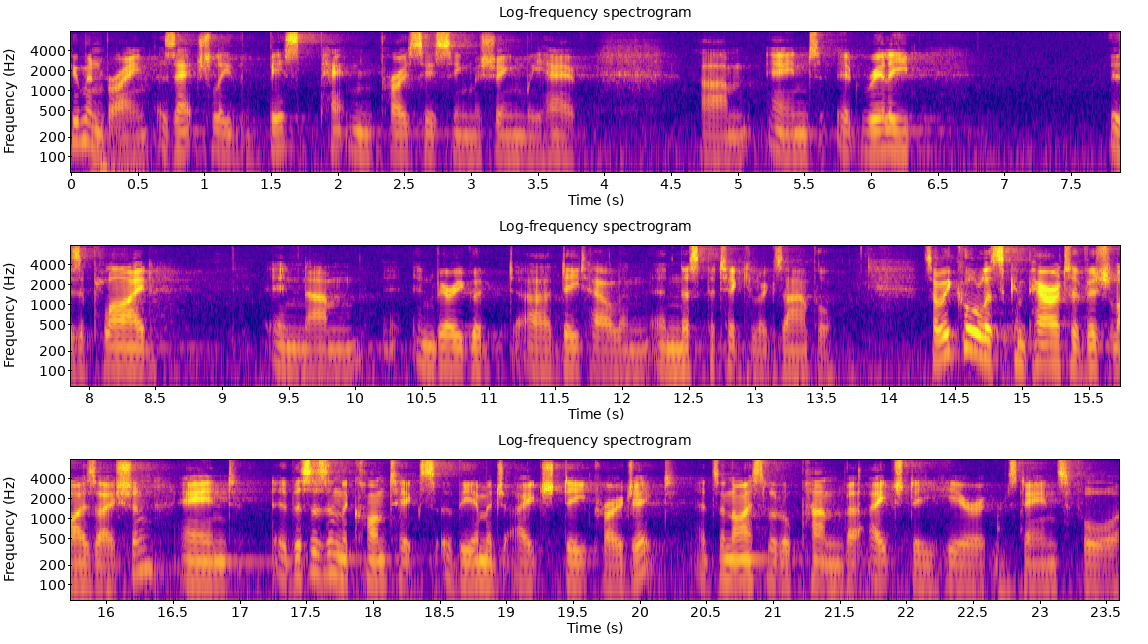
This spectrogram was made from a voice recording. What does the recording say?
human brain, is actually the best pattern processing machine we have. Um, and it really is applied in, um, in very good uh, detail in, in this particular example. So we call this comparative visualization, and this is in the context of the Image HD project. It's a nice little pun, but HD here stands for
